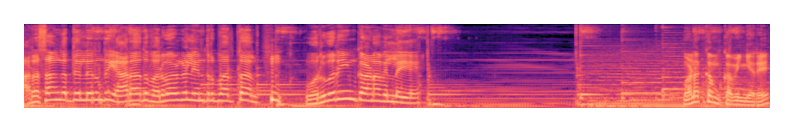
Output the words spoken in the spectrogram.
அரசாங்கத்திலிருந்து யாராவது வருவார்கள் என்று பார்த்தால் ஒருவரையும் காணவில்லையே. வணக்கம் கவிஞரே.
